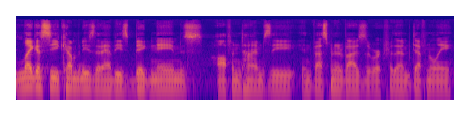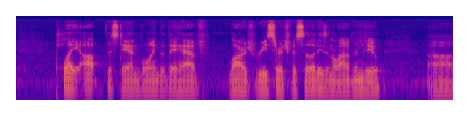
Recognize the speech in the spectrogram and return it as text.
legacy companies that have these big names, oftentimes the investment advisors that work for them definitely play up the standpoint that they have large research facilities, and a lot of them do. Uh,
